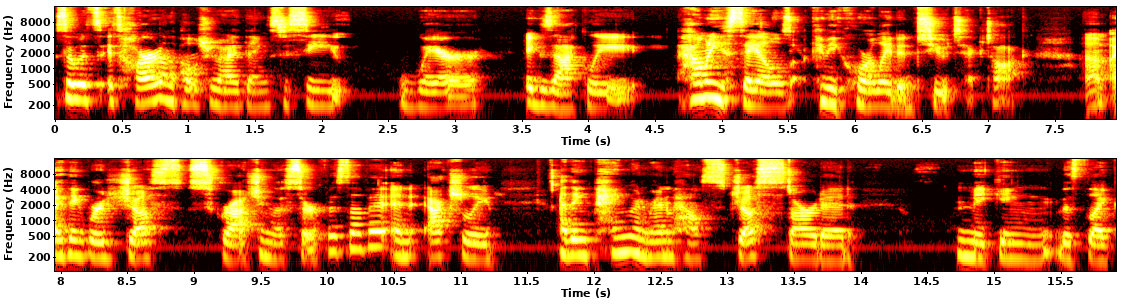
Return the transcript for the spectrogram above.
So it's it's hard on the publisher side of things to see where exactly how many sales can be correlated to TikTok. Um, I think we're just scratching the surface of it, and actually, I think Penguin Random House just started making this like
